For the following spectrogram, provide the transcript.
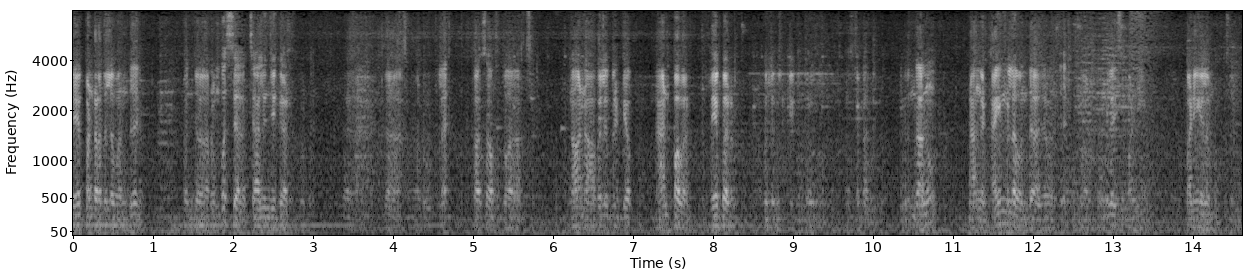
லே பண்ணுறதுல வந்து கொஞ்சம் ரொம்ப சேலஞ்சிங்காக இருக்குது ரூட்டில் பிகாஸ் ஆஃப் நான் availability of man power labour availability இருந்தாலும் நாங்கள் டைமில் வந்து அதை வந்து மொபிலைஸ் பண்ணி பணிகளை முடிச்சோம்.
